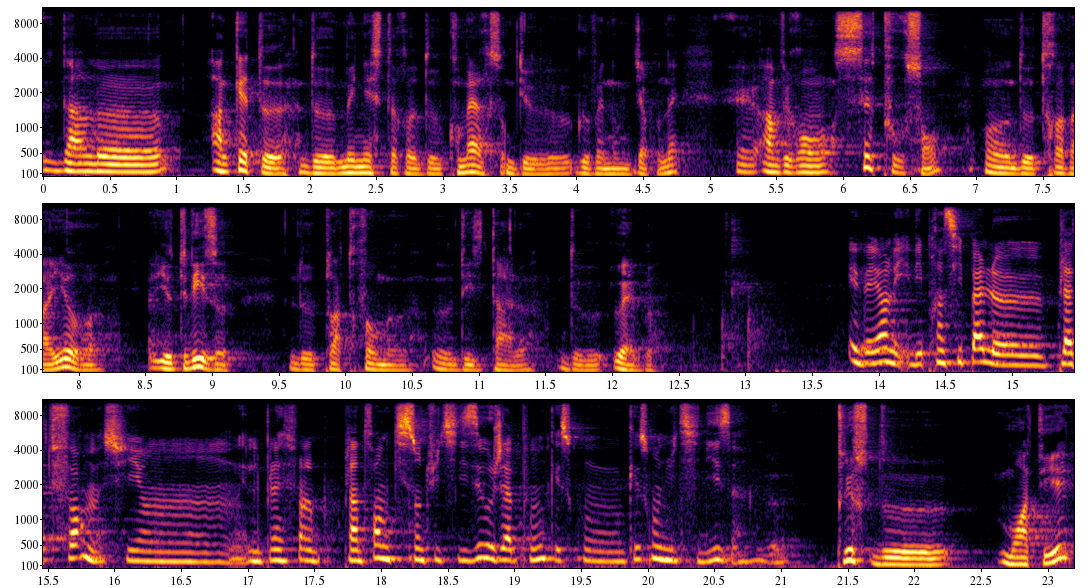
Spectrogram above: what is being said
Dans l'enquête du ministre du Commerce du gouvernement japonais, euh, environ 7% de travailleurs utilisent les plateformes digitales du web. Et d'ailleurs, les, principales euh, plateformes, si on, les plateformes qui sont utilisées au Japon, qu'est-ce qu'on qu'est-ce qu'on utilise? Plus de moitié,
